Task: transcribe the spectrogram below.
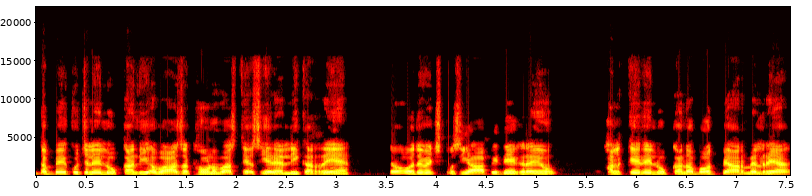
ਦੱਬੇ ਕੁਚਲੇ ਲੋਕਾਂ ਦੀ ਆਵਾਜ਼ ਉਠਾਉਣ ਵਾਸਤੇ ਅਸੀਂ ਇਹ ਰੈਲੀ ਕਰ ਰਹੇ ਹਾਂ। ਤੇ ਉਹਦੇ ਵਿੱਚ ਤੁਸੀਂ ਆਪ ਹੀ ਦੇਖ ਰਹੇ ਹੋ, ਹਲਕੇ ਦੇ ਲੋਕਾਂ ਦਾ ਬਹੁਤ ਪਿਆਰ ਮਿਲ ਰਿਹਾ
